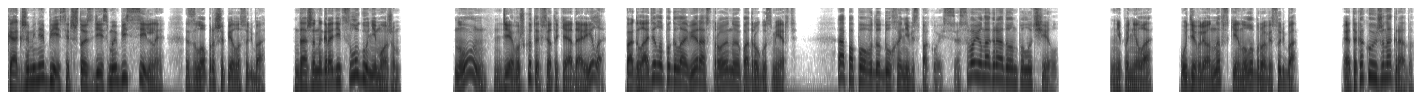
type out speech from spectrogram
«Как же меня бесит, что здесь мы бессильны!» — зло прошипела судьба. «Даже наградить слугу не можем». «Ну, девушку ты все-таки одарила», — погладила по голове расстроенную подругу смерть. «А по поводу духа не беспокойся, свою награду он получил». «Не поняла?» — удивленно вскинула брови судьба. Это какую же награду?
